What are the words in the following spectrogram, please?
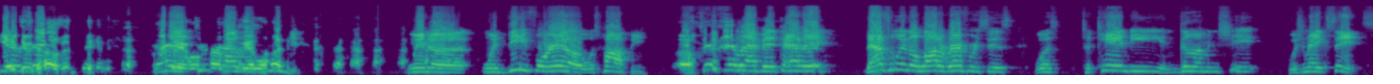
In 2010. right They were perfectly 2010. when uh when D4L was popping. Oh. Take that laugh at Talent. That's when a lot of references was to candy and gum and shit, which makes sense.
